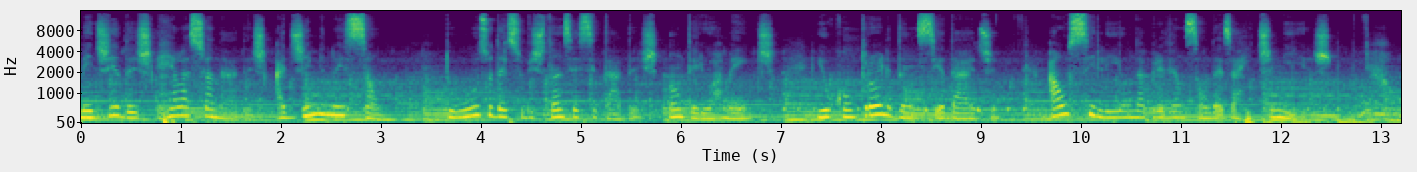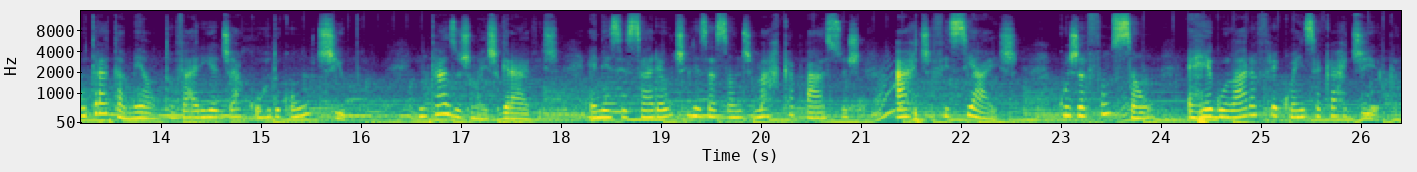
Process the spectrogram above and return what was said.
medidas relacionadas à diminuição do uso das substâncias citadas anteriormente e o controle da ansiedade auxiliam na prevenção das arritmias. O tratamento varia de acordo com o tipo. Em casos mais graves, é necessária a utilização de marcapassos artificiais, cuja função é regular a frequência cardíaca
